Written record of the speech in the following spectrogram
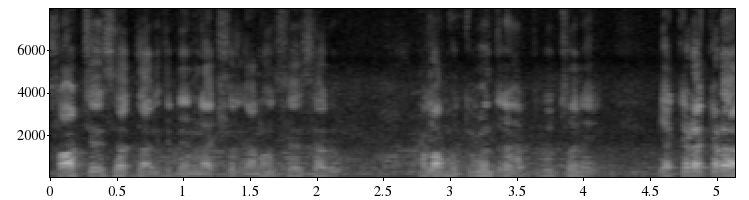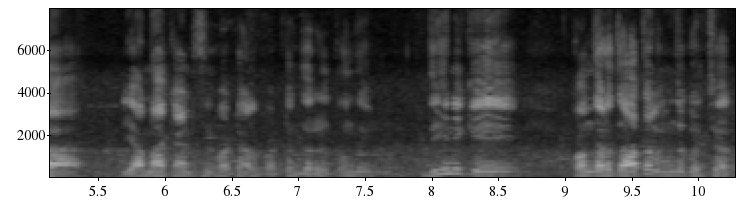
స్టార్ట్ చేసేదానికి నేను యాక్చువల్గా అనౌన్స్ చేశారు. మళ్ళీ ముఖ్యమంత్రి గారు కూర్చొని ఎక్కడెక్కడ ఈ అన్నా క్యాంటీన్ పట్టాలు పెట్టడం జరుగుతుంది. దీనికి కొందరు దాతలు ముందుకొచ్చారు.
